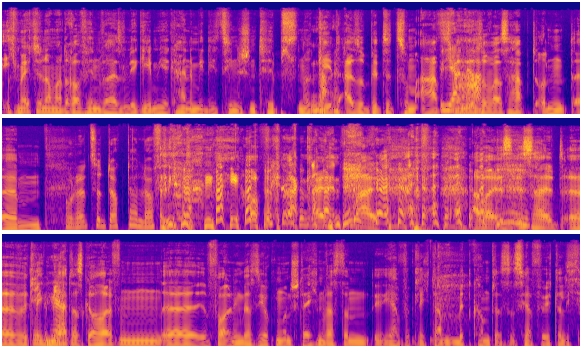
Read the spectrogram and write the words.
Ich möchte nochmal darauf hinweisen, wir geben hier keine medizinischen Tipps. Ne? Geht also bitte zum Arzt, ja. wenn ihr sowas habt und ähm Oder zu Dr. Loffi. nee, auf gar keinen Fall. Aber es ist halt äh, wirklich, mir ja. hat das geholfen, äh, vor allen Dingen das Jucken und Stechen, was dann ja wirklich da mitkommt, das ist ja fürchterlich.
